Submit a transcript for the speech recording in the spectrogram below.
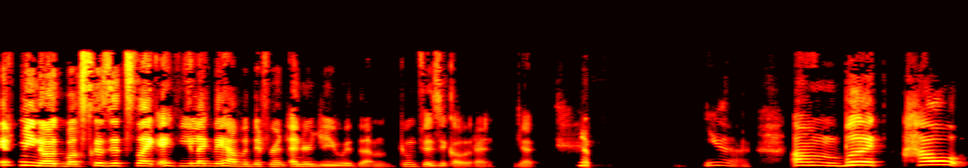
give me notebooks because it's like I feel like they have a different energy with them kung physical rin. Yeah. Yep. Yeah. Um, but how,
